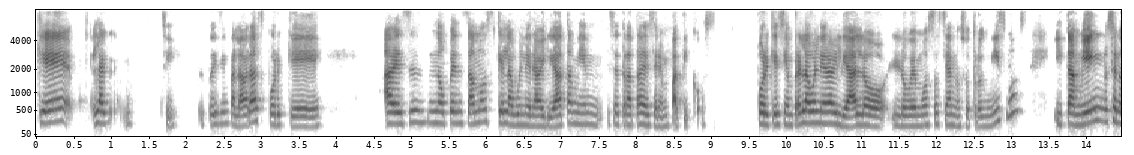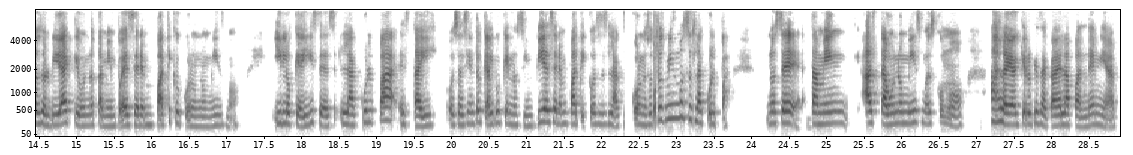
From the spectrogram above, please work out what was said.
que la... sí, estoy sin palabras porque a veces no pensamos que la vulnerabilidad también se trata de ser empáticos. porque siempre la vulnerabilidad lo, lo vemos hacia nosotros mismos y también se nos olvida que uno también puede ser empático con uno mismo. Y lo que dices, la culpa está ahí. O sea, siento que algo que nos impide ser empáticos es la, con nosotros mismos es la culpa. No sé, también hasta uno mismo es como, ah, ya quiero que se acabe la pandemia,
